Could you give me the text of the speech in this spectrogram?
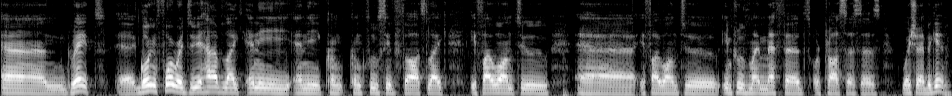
and great. Uh, going forward, do you have like any any con- conclusive thoughts? Like, if I want to uh, if I want to improve my methods or processes, where should I begin?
